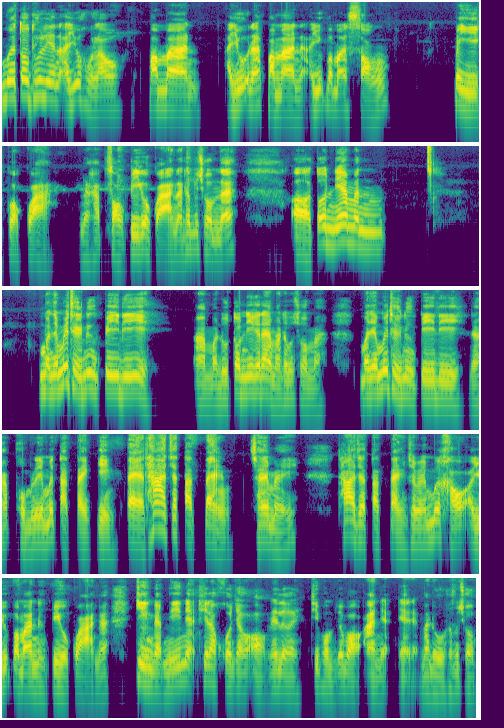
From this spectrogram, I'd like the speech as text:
เมื่อต้นทุเรียนอายุของเราประมาณอายุนะประมาณอายุประมาณสองปีกว่าๆนะครับสองปีกว่าๆนะท่านผู้ชมนะเอ่อต้นเนี้ยมัน มันยังไม่ถึงหนึ่งปีดีอ่ามาดูต้นนี้ก็ได้มาท่านผู้ชมมา มันยังไม่ถึงหนึ่งปีดีนะครับผมเลยยังไม่ตัดแต่งกิ่ง แต่ถ้าจะตัดแต่งใช่ไหม ถ้าจะตัดแต่งใช่ไหมเมื่อเขาอายุประมาณหนึ่งปีกว่านะกิ่งแบบนี้เนี่ยที่เราควรจะเอาออกได้เลย ที่ผมจะบอกอ่าเนี่ยเนี่ยเนี่ยมาดูท่านผู้ชม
